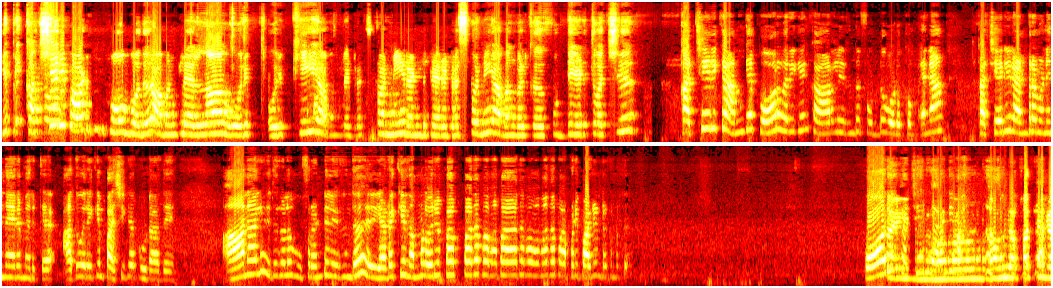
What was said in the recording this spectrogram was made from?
எப்படி கச்சேரி பாடுறதுக்கு போகும்போது அவங்கள எல்லாம் ஒரு ஒருக்கி அவங்கள ட்ரெஸ் பண்ணி ரெண்டு பேரை ட்ரெஸ் பண்ணி அவங்களுக்கு ஃபுட் எடுத்து வச்சு கச்சேரிக்கு அங்க போற வரைக்கும் கார்ல இருந்து ஃபுட்டு கொடுக்கும் ஏன்னா கச்சேரி ரெண்டரை மணி நேரம் இருக்கு அது வரைக்கும் பசிக்க கூடாது ஆனாலும் இதுகளும் ஃப்ரண்டில் இருந்து இடைக்கு നമ്മൾ ഒരു പപ്പത പമപാത പമപത அப்படி பாடிட்டு இருக்கும்போது போற கச்சேரி இறங்கி வா. அவங்க பசங்க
